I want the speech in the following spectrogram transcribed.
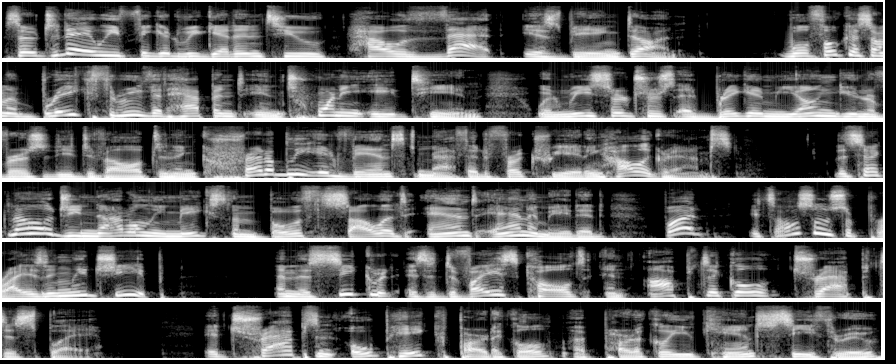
So today we figured we'd get into how that is being done. We'll focus on a breakthrough that happened in 2018 when researchers at Brigham Young University developed an incredibly advanced method for creating holograms. The technology not only makes them both solid and animated, but it's also surprisingly cheap. And the secret is a device called an optical trap display. It traps an opaque particle, a particle you can't see through,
